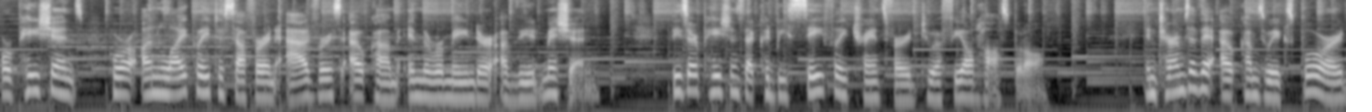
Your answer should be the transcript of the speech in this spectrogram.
or patients who are unlikely to suffer an adverse outcome in the remainder of the admission. These are patients that could be safely transferred to a field hospital. In terms of the outcomes we explored,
